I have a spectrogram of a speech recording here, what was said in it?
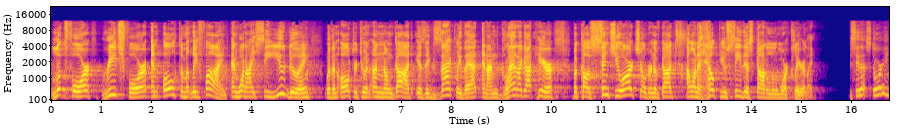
look for, reach for, and ultimately find. And what I see you doing with an altar to an unknown God is exactly that. And I'm glad I got here because since you are children of God, I want to help you see this God a little more clearly. You see that story?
